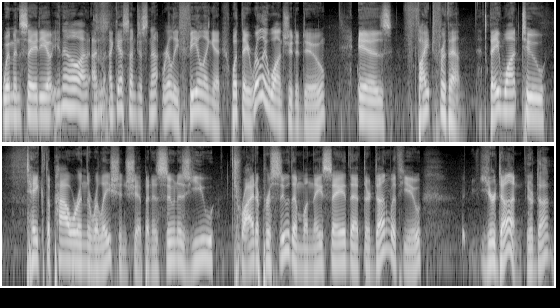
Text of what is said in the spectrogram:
Women say to you, you know, I, I'm, I guess I'm just not really feeling it. What they really want you to do is fight for them. They want to take the power in the relationship, and as soon as you try to pursue them when they say that they're done with you, you're done. You're done.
